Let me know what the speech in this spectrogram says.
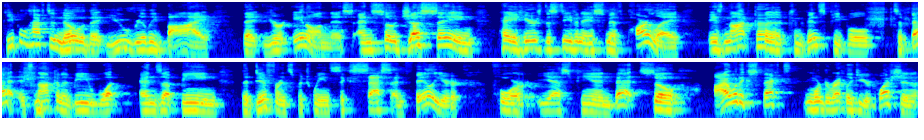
People have to know that you really buy that you're in on this. And so just saying, hey, here's the Stephen A. Smith parlay is not going to convince people to bet. It's not going to be what ends up being the difference between success and failure for ESPN Bet. So I would expect more directly to your question.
